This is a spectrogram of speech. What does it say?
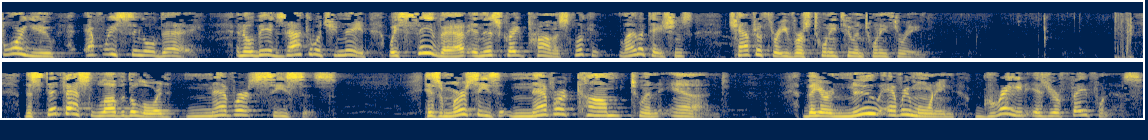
for you every single day. And it'll be exactly what you need. We see that in this great promise. Look at Lamentations chapter 3, verse 22 and 23. The steadfast love of the Lord never ceases. His mercies never come to an end. They are new every morning. Great is your faithfulness.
